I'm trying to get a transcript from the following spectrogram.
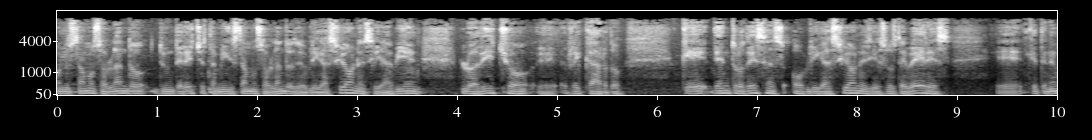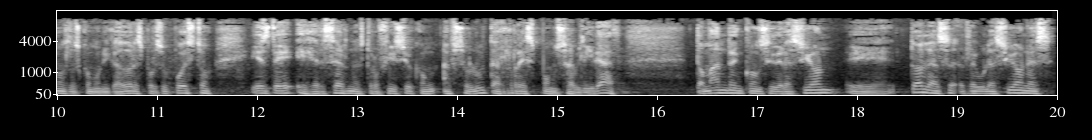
Cuando estamos hablando de un derecho, también estamos hablando de obligaciones, y ya bien lo ha dicho eh, Ricardo, que dentro de esas obligaciones y esos deberes eh, que tenemos los comunicadores, por supuesto, es de ejercer nuestro oficio con absoluta responsabilidad, tomando en consideración eh, todas las regulaciones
